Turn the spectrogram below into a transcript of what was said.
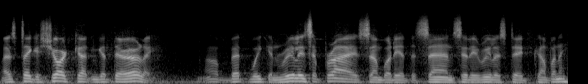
Let's take a shortcut and get there early. I'll bet we can really surprise somebody at the Sand City Real Estate Company.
